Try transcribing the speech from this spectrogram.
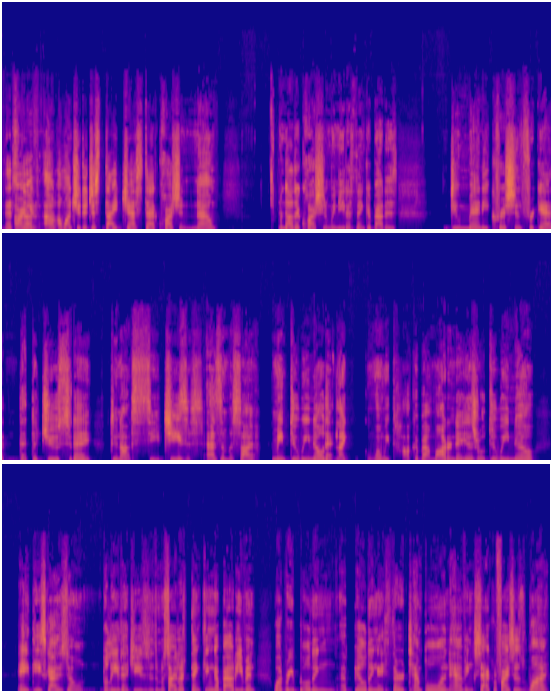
that's All right, tough. I, I want you to just digest that question. Now, another question we need to think about is: Do many Christians forget that the Jews today do not see Jesus as the Messiah? I mean, do we know that? Like when we talk about modern day Israel, do we know? Hey, these guys don't believe that Jesus is the Messiah. They're thinking about even what rebuilding, uh, building a third temple and having sacrifices. Why?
